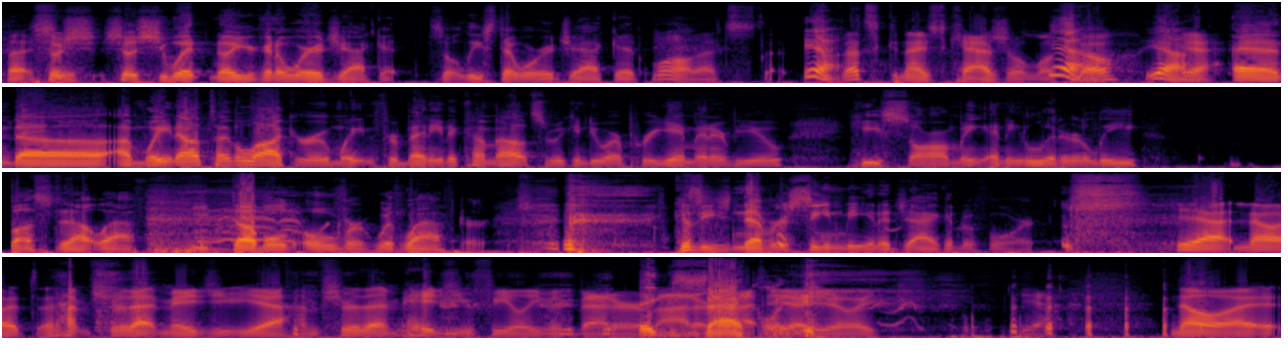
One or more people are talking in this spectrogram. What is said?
but so she, she, so she went, "No, you're going to wear a jacket." So at least I wore a jacket. Well, that's that, yeah, that's a nice casual look, yeah, though. Yeah, yeah. And uh, I'm waiting outside the locker room, waiting for Benny to come out so we can do our pregame interview. He saw me and he literally busted out laughing. He doubled over with laughter because he's never seen me in a jacket before. Yeah, no, it's, and I'm sure that made you. Yeah, I'm sure that made you feel even better. About exactly. It. Yeah, you're like, yeah, no, I,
